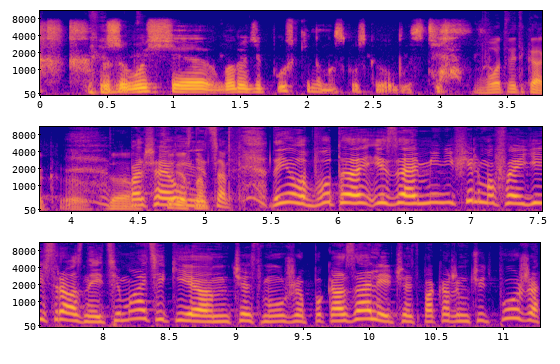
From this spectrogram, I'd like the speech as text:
живущая в городе Пушкино Московской области. Вот ведь как. э, да, Большая интересно. умница. Данила, вот э, из э, мини-фильмов есть разные тематики. М, Часть мы уже показали, часть покажем чуть позже.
